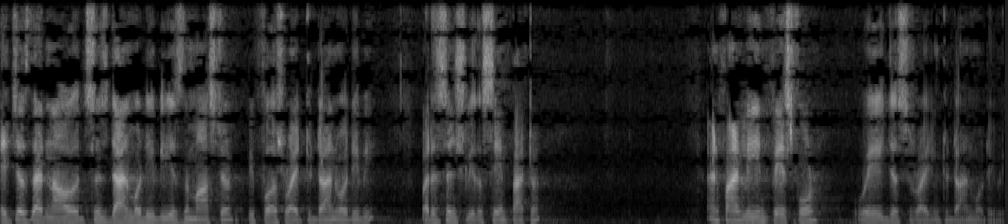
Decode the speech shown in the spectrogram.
It's just that now, since DynamoDB is the master, we first write to DynamoDB, but essentially the same pattern. And finally, in phase four, we're just writing to DynamoDB.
